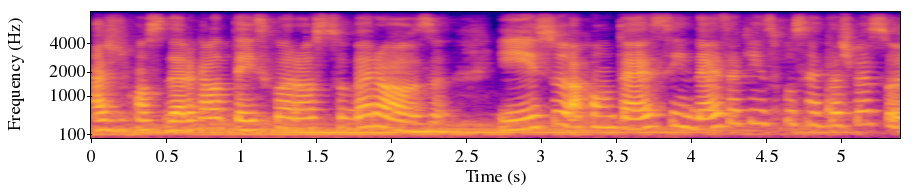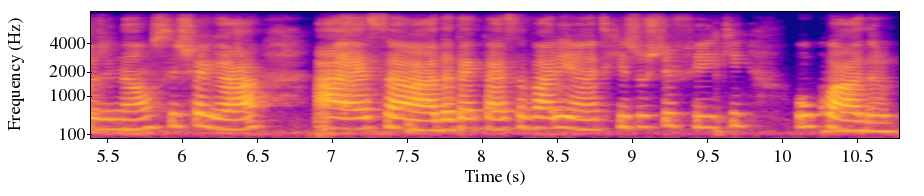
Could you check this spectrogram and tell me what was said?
a gente considera que ela tem esclerose tuberosa. E isso acontece em 10 a 15% das pessoas, de não se chegar a essa a detectar essa variante que justifique o quadro.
